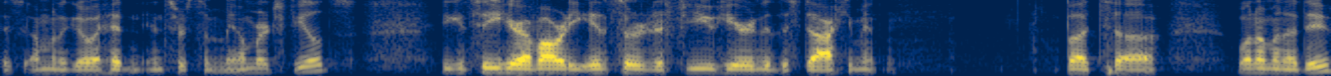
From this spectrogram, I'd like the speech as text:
is I'm going to go ahead and insert some mail merge fields. You can see here I've already inserted a few here into this document. But uh, what I'm going to do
